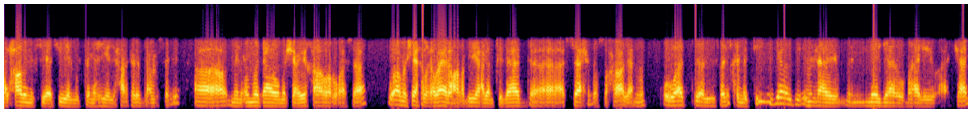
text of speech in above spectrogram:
الحاضنة السياسية المجتمعية لحركة الدعم السريع آه، من عمداء ومشايخها ورؤساء ومشايخ القبائل العربية على امتداد آه، الساحل والصحراء لأنه قوات الفريق المتي جزء منها من نيجر ومالي وتشاد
